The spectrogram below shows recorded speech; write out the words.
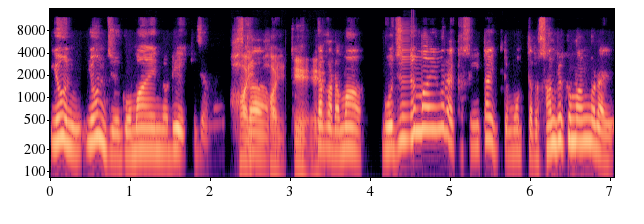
4 45万円の利益じゃないですはい。か。はい。ええ。だからまあ、50万円ぐらい稼ぎたいって思ったら300万ぐらい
